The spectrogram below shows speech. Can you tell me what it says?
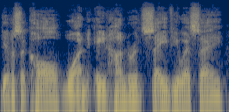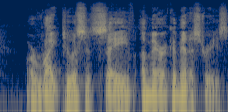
Give us a call, 1 800 SAVE USA, or write to us at Save America Ministries.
